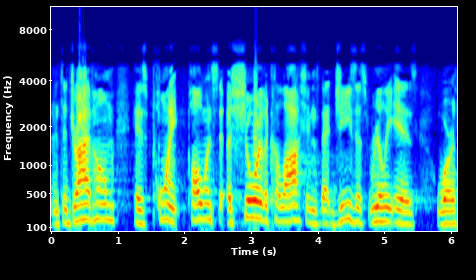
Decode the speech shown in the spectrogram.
And to drive home his point, Paul wants to assure the Colossians that Jesus really is worth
